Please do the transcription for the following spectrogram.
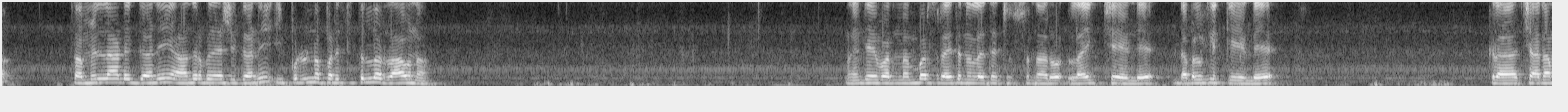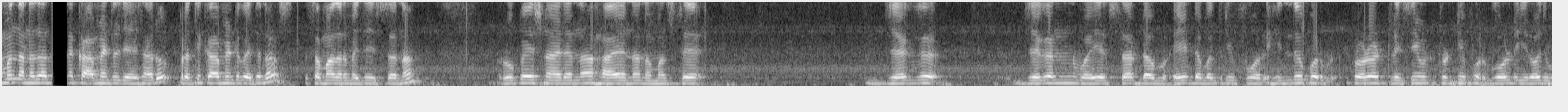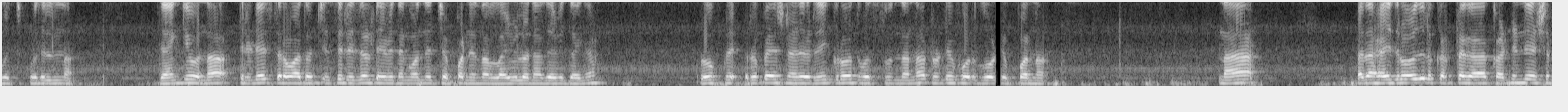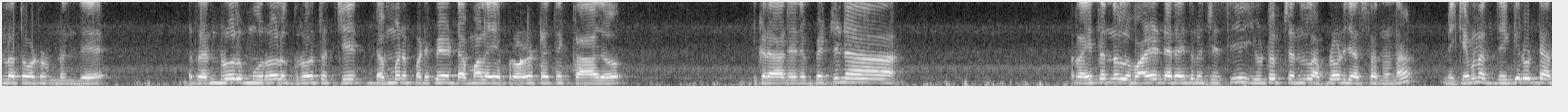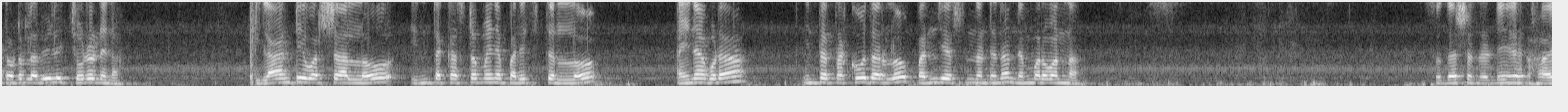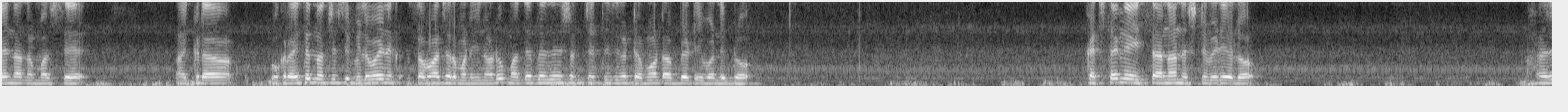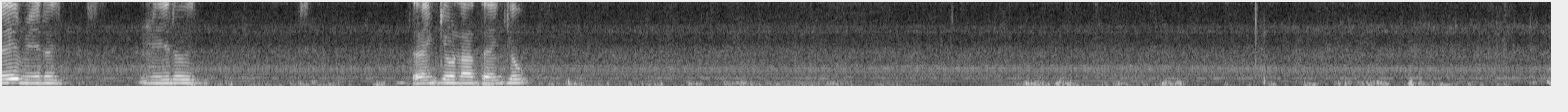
తమిళనాడుకి కానీ ఆంధ్రప్రదేశ్కి కానీ ఇప్పుడున్న పరిస్థితుల్లో రావున? నైంటీ వన్ మెంబర్స్ రైతన్నలు అయితే చూస్తున్నారు లైక్ చేయండి డబుల్ క్లిక్ చేయండి. ఇక్కడ చాలామంది అన్నదాత కామెంట్లు చేసినారు ప్రతి కామెంట్కి అయితే సమాధానం అయితే ఇస్తాను. రూపేష్ నాయుడు అన్న హాయ్ అన్న నమస్తే. Jag Jagan YSR double eight double three four Hindu product received twenty four gold ఈరోజు వచ్చి వదిలిన. థ్యాంక్ యూ అన్న. త్రీ డేస్ తర్వాత వచ్చేసి రిజల్ట్ ఏ విధంగా ఉంది చెప్పండి నా లైవ్లోనే అదే విధంగా. రూపే రూపేష్ నాయుడు రీగ్రోత్ వస్తుందన్న ట్వంటీ ఫోర్ గోల్ చెప్పన్న. నా పదహైదు రోజులు కరెక్ట్గా కంటిన్యూషన్లో తోట ఉంటుంది రెండు రోజులు మూడు రోజులు గ్రోత్ వచ్చి డమ్మని పడిపోయే డమ్మలు అయ్యే ప్రోడక్ట్ అయితే కాదు. ఇక్కడ నేను పెట్టిన రైతన్నలు వాడే రైతులు వచ్చేసి యూట్యూబ్ ఛానల్ అప్లోడ్ చేస్తానన్నా. మీకేమైనా దగ్గర ఉంటే ఆ తోటలో వెళ్ళి చూడండి నా ఇలాంటి వర్షాల్లో ఇంత కష్టమైన పరిస్థితుల్లో అయినా కూడా ఇంత తక్కువ ధరలో పని చేస్తుందంటేనా number one? Sudarshan Reddy hi నా నమస్తే. ఇక్కడ ఒక రైతుని వచ్చేసి విలువైన సమాచారం అడిగినాడు. Madhya Pradesh and Chhattisgarh amount update ఇవ్వండి బ్రో. ఖచ్చితంగా ఇస్తానా నెక్స్ట్ వీడియోలో? హరే మీరు మీరు థ్యాంక్ యూ నా థ్యాంక్ యూ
